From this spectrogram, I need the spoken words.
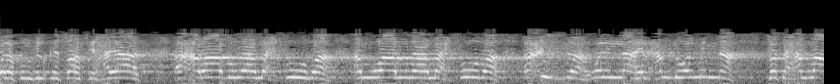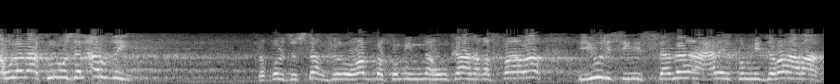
ولكم في القصاص حياة. أعراضنا محفوظة. أموالنا محفوظة. أعزة. ولله الحمد والمنة. فتح الله لنا كنوز الأرض. فقلت استغفروا ربكم إنه كان غفارا. يرسل السماء عليكم مدرارا.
